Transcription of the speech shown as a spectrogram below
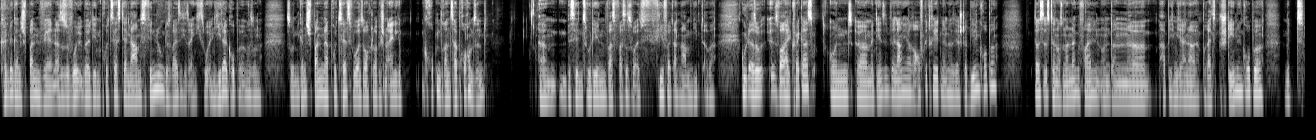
könnte ganz spannend werden. Also sowohl über den Prozess der Namensfindung, das weiß ich jetzt eigentlich so in jeder Gruppe immer so ein, so ein ganz spannender Prozess, wo also auch, glaube ich, schon einige Gruppen dran zerbrochen sind. Ähm, bis hin zu denen, was, was es so als Vielfalt an Namen gibt. Aber gut, also es war halt Crackers und äh, mit denen sind wir lange Jahre aufgetreten in einer sehr stabilen Gruppe. Das ist dann auseinandergefallen und dann äh, habe ich mich einer bereits bestehenden Gruppe mit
